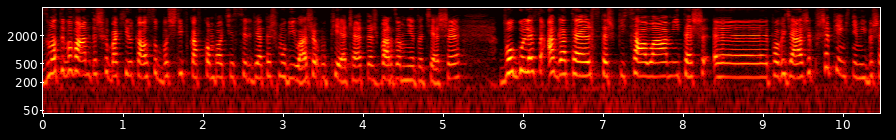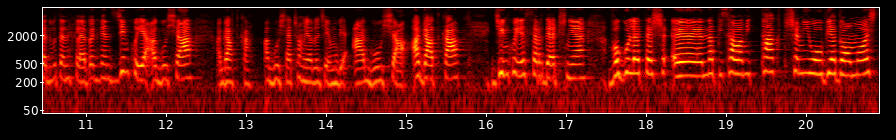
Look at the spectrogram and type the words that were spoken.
Zmotywowałam też chyba kilka osób, bo śliwka w kompocie Sylwia też mówiła, że upiecze. Też bardzo mnie to cieszy. W ogóle z Agatels też pisałam i też e, powiedziała, że przepięknie mi wyszedł ten chlebek, więc dziękuję Agusia. Agatka, Agusia, czemu ja do Ciebie mówię? Agusia, Agatka. Dziękuję serdecznie. W ogóle też e, napisała mi tak przemiłą wiadomość,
